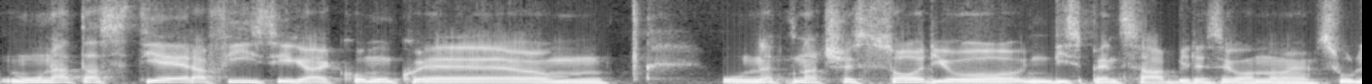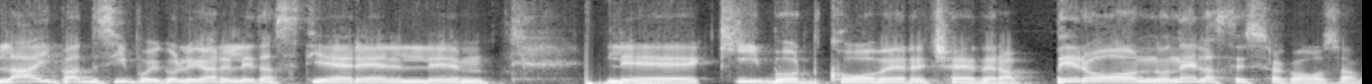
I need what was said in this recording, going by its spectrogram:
una tastiera fisica è comunque... Um, un, un, accessorio indispensabile secondo me. Sull'iPad sì puoi collegare le tastiere, le, le keyboard cover, eccetera. Però non è la stessa cosa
